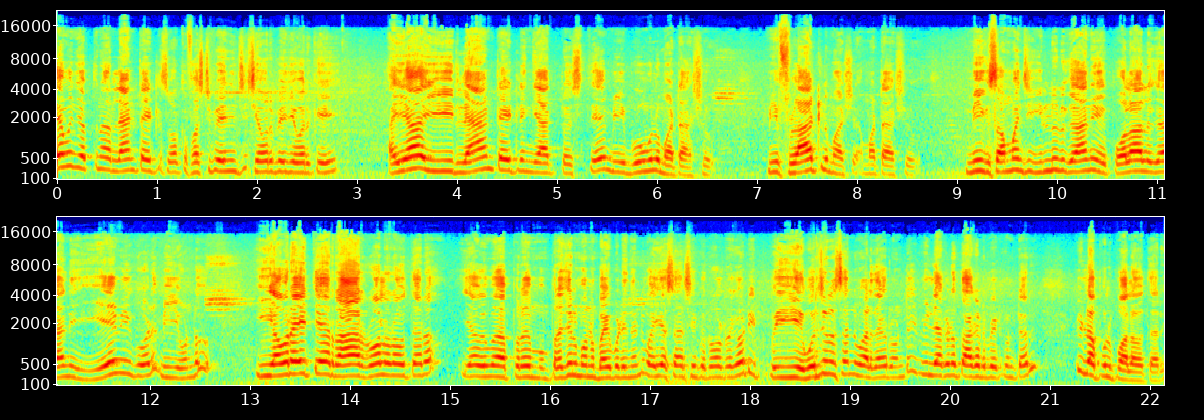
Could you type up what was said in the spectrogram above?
ఏమని చెప్తున్నారు ల్యాండ్ టైటిల్స్ ఒక ఫస్ట్ పేజ్ నుంచి చివరి పేజీ వరకు. అయ్యా ఈ ల్యాండ్ టైటిలింగ్ యాక్ట్ వస్తే మీ భూములు మటాషు మీ ఫ్లాట్లు మష మటాషు. మీకు సంబంధించి ఇల్లులు కానీ పొలాలు కానీ ఏమీ కూడా మీ ఉండవు. ఈ ఎవరైతే రా రోలర్ అవుతారో ప్రజలు మనం భయపడిందంటే వైఎస్ఆర్సీపీ రోలర్ కాబట్టి ఈ ఒరిజినల్స్ అన్ని వాళ్ళ దగ్గర ఉంటాయి. వీళ్ళు ఎక్కడో తాకట్టు పెట్టుకుంటారు. వీళ్ళు అప్పులు పాలవుతారు.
